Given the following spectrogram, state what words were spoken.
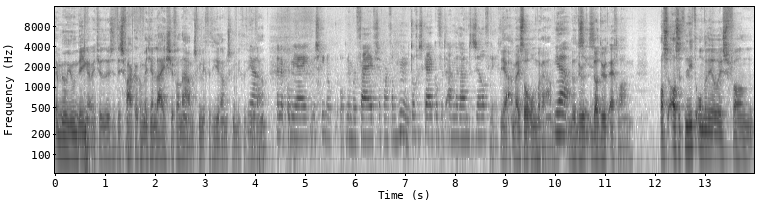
een miljoen dingen, weet je. Dus het is vaak ook een beetje een lijstje van, nou, misschien ligt het hier aan, misschien ligt het hier ja. aan. En dan kom jij misschien op, op nummer 5, zeg maar van, hm, toch eens kijken of het aan de ruimte zelf ligt. Ja, meestal onderaan. Ja, dat, duurt, dat duurt echt lang. Als, als het niet onderdeel is van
